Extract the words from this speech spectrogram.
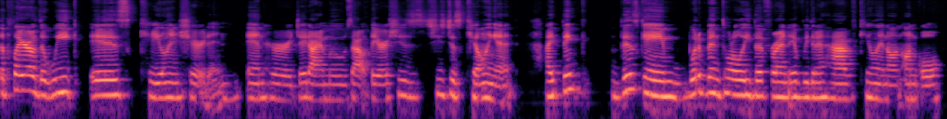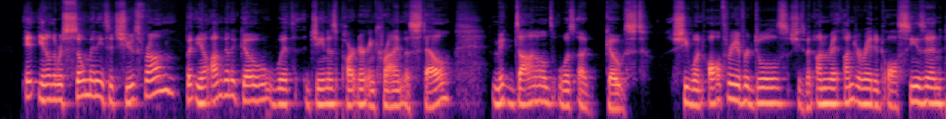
the player of the week is Kailen Sheridan and her Jedi moves out there. She's she's just killing it. I think this game would have been totally different if we didn't have Kailen on, on goal it, you know, there were so many to choose from, but you know, I'm going to go with Gina's partner in crime, Estelle. McDonald was a ghost. She won all three of her duels. She's been unra- underrated all season.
